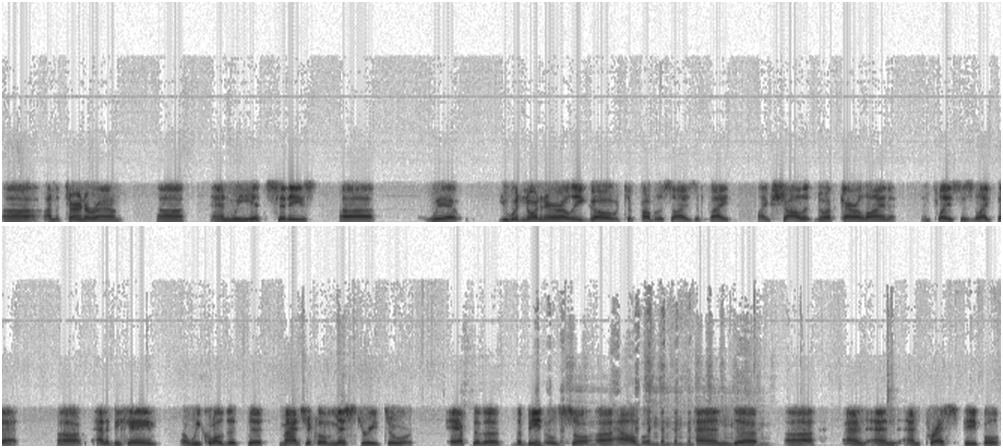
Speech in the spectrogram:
uh, on the turnaround. Uh, and we hit cities uh, where you wouldn't ordinarily go to publicize a fight, like Charlotte, North Carolina, and places like that. Uh, and it became, uh, we called it the Magical Mystery Tour after the the Beatles saw, uh, album, and uh, uh, and and and press people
